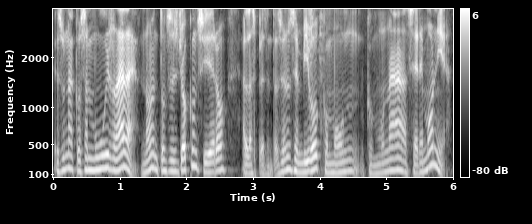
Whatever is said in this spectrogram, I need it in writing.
Es una cosa muy rara, ¿no? Entonces yo considero a las presentaciones en vivo como, un, como una ceremonia.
